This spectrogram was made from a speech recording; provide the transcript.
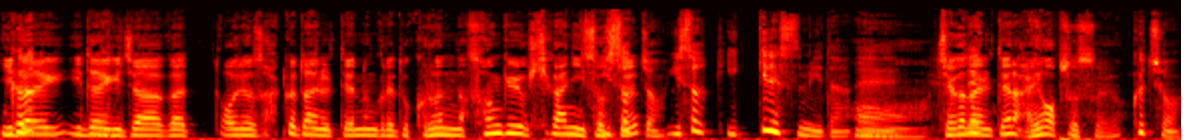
이다혜, 이다혜 네. 기자가 어려서 학교 다닐 때는 그래도 그런 성교육 시간이 있었어요? 있었죠. 있었 있긴 했습니다. 어, 네. 제가 다닐 때는 아예 없었어요. 그렇죠.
